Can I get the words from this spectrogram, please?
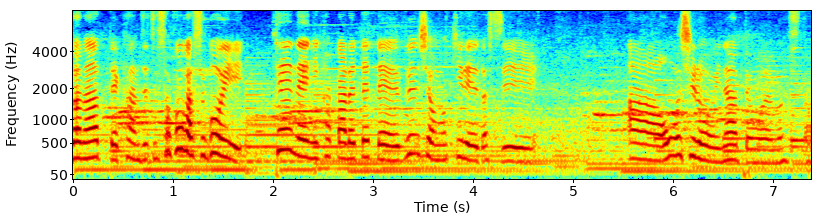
だなって感じてそこがすごい丁寧に書かれてて文章も綺麗だしああ面白いなって思いました。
